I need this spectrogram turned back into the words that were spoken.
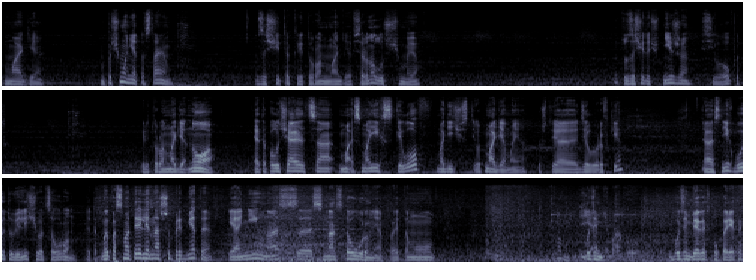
Магия. Ну почему нет? Оставим. Защита, крит урон, магия. Все равно лучше, чем мое. Ну, тут защита чуть ниже. Сила, опыт. Крит урон, магия. Но! Это получается с моих скиллов магических. Вот магия моя. То, что я делаю рывки. А, с них будет увеличиваться урон. Это... Мы посмотрели наши предметы, и они у нас 17 э, уровня, поэтому ну, будем, Я не могу. будем бегать, кукарекать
